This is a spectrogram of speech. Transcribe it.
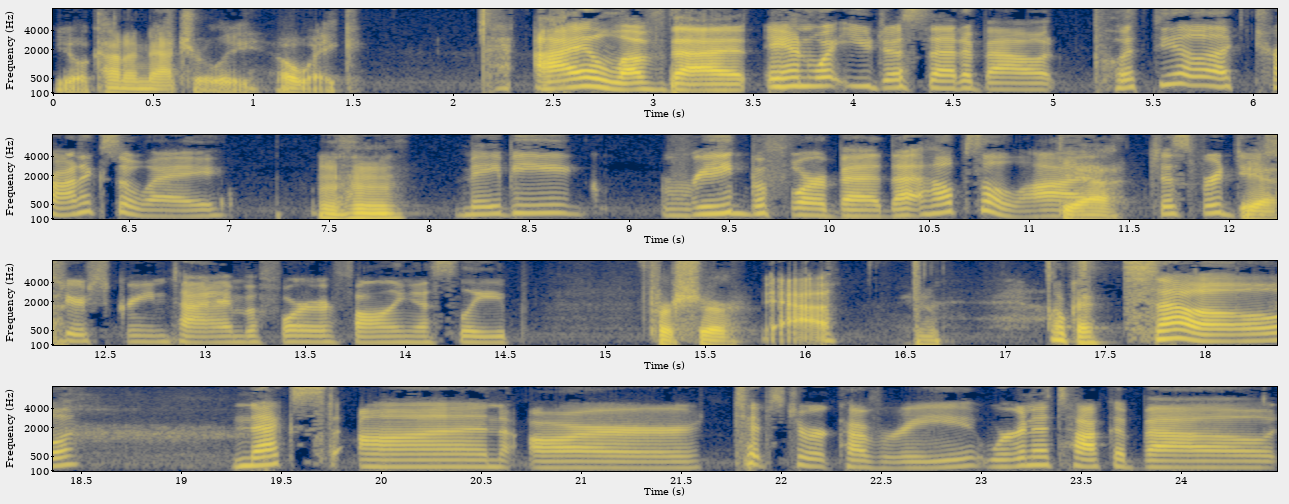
You'll kind of naturally awake. I love that. And what you just said about put the electronics away. Mm-hmm. Maybe read before bed. That helps a lot. Yeah. Just reduce Yeah. your screen time before falling asleep. For sure. Yeah. Okay. So, next on our tips to recovery, we're going to talk about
